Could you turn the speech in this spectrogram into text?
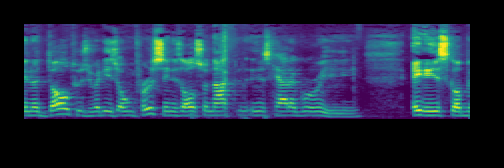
an adult who's already his own person is also not in this category. He's also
